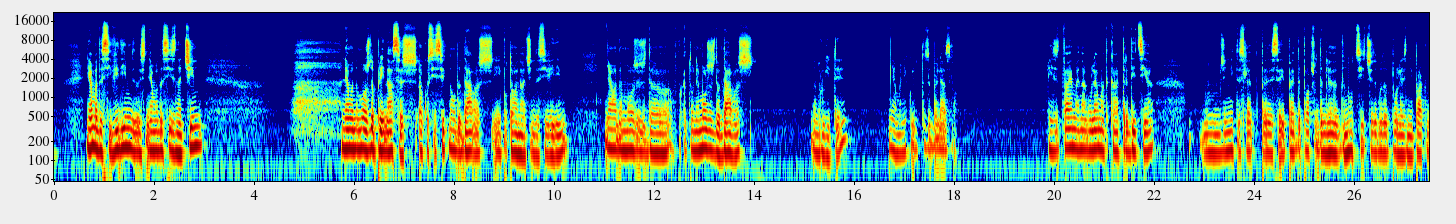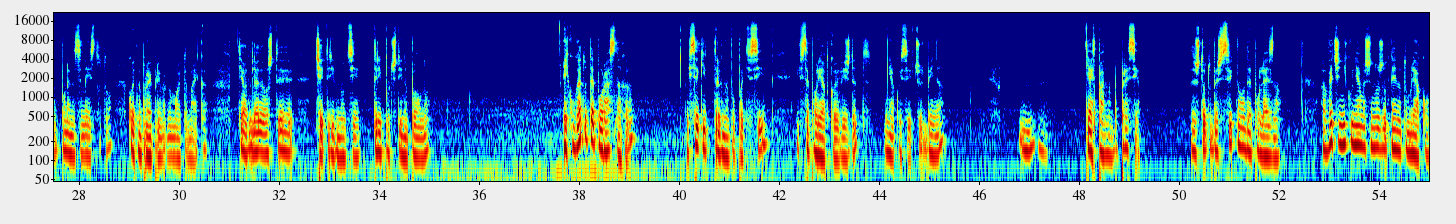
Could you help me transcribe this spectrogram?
Няма да си видим, няма да си значим. Няма да можеш да принасяш, ако си свикнал да даваш и по този начин да си видим. Няма да можеш да, като не можеш да даваш на другите, няма никой да те забелязва. И затова има една голяма така традиция – жените след 55 да почват да гледат внуци, че да бъдат полезни пак, поне на семейството, което направи примерно моята майка. Тя отгледа още 4 внуци, 3 почти напълно. И когато те пораснаха, и всеки тръгна по пътя си, и все по-рядко я виждат, някои са и в чужбина, тя изпадна в депресия, защото беше свикнала да е полезна а вече никой нямаше нужда от нейното мляко.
